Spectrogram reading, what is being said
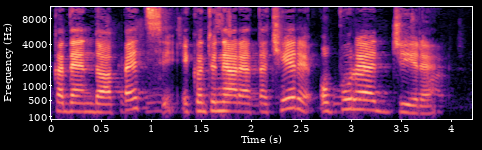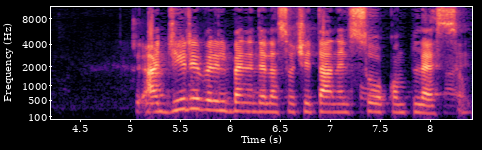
cadendo a pezzi e continuare a tacere oppure agire? Agire per il bene della società nel suo complesso.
